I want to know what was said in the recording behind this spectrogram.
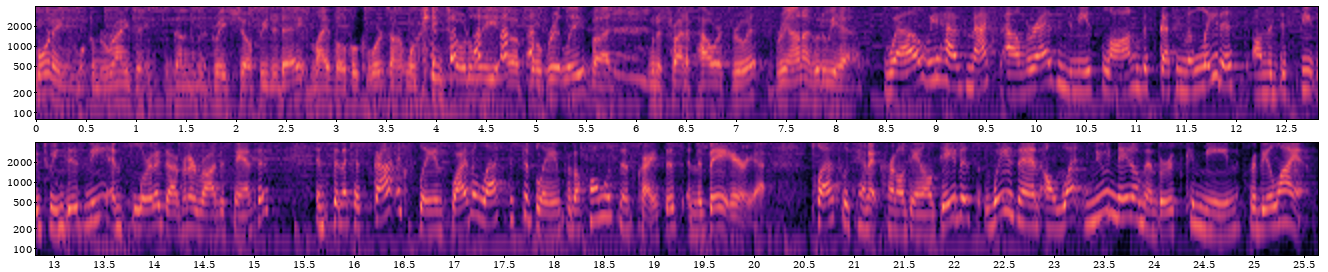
morning and welcome to Rising. We've got another great show for you today. My vocal cords aren't working totally appropriately, but I'm going to try to power through it. Briahna, who do we have? Well, we have Max Alvarez and Denise Long discussing the latest on the dispute between Disney and Florida Governor Ron DeSantis. And Seneca Scott explains why the left is to blame for the homelessness crisis in the Bay Area. Plus, Lieutenant Colonel Daniel Davis weighs in on what new NATO members can mean for the alliance.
